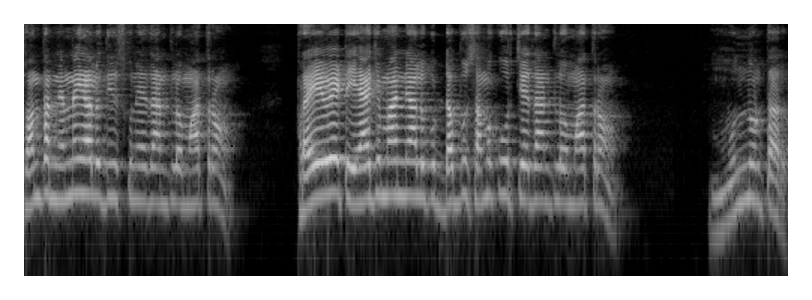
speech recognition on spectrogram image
సొంత నిర్ణయాలు తీసుకునే దాంట్లో మాత్రం ప్రైవేట్ యాజమాన్యాలకు డబ్బు సమకూర్చే దాంట్లో మాత్రం ముందుంటారు.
